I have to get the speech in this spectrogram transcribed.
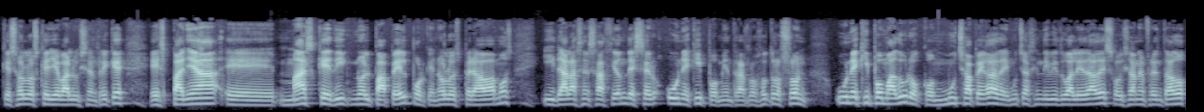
que son los que lleva Luis Enrique, España eh, más que digno el papel porque no lo esperábamos y da la sensación de ser un equipo, mientras los otros son un equipo maduro con mucha pegada y muchas individualidades, hoy se han enfrentado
